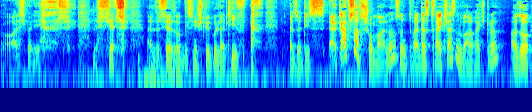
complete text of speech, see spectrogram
Boah, ich meine, das ist jetzt, also das ist ja so ein bisschen spekulativ. Also dies äh, gab es doch schon mal, ne? So ein drei, das Dreiklassenwahlrecht, oder? Also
